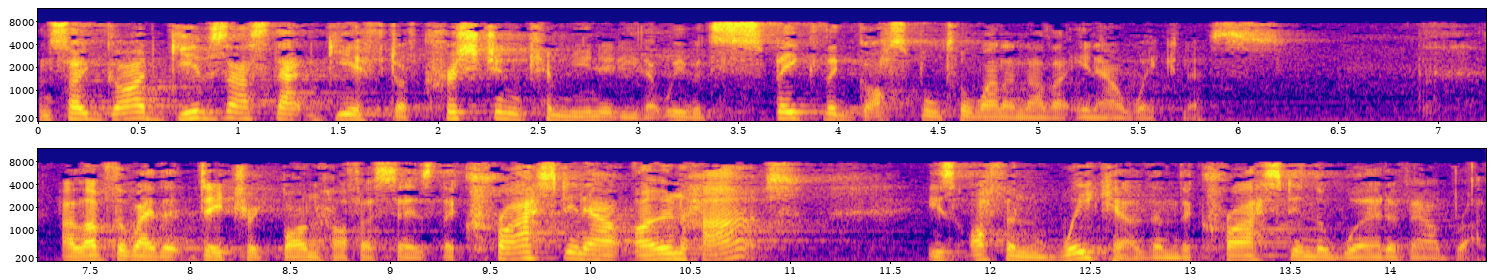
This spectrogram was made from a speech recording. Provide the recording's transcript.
And so God gives us that gift of Christian community that we would speak the gospel to one another in our weakness. I love the way that Dietrich Bonhoeffer says the Christ in our own heart is often weaker than the Christ in the word of our brother.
